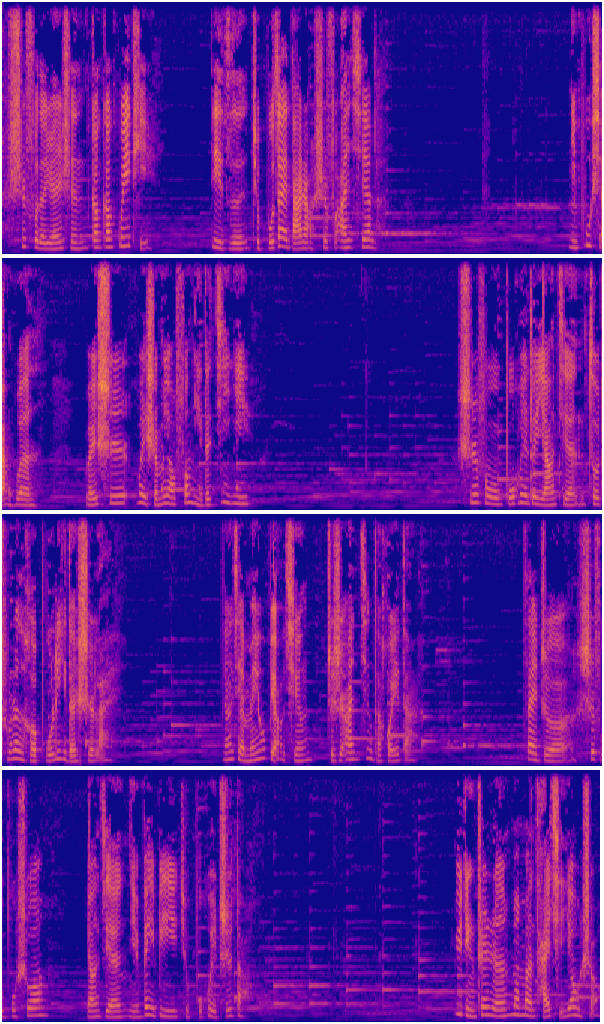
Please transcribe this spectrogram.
师傅的元神刚刚归体，弟子就不再打扰师傅安歇了。你不想问，为师为什么要封你的记忆？师傅不会对杨戬做出任何不利的事来。杨戬没有表情，只是安静的回答。再者，师傅不说，杨戬你未必就不会知道。玉鼎真人慢慢抬起右手，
